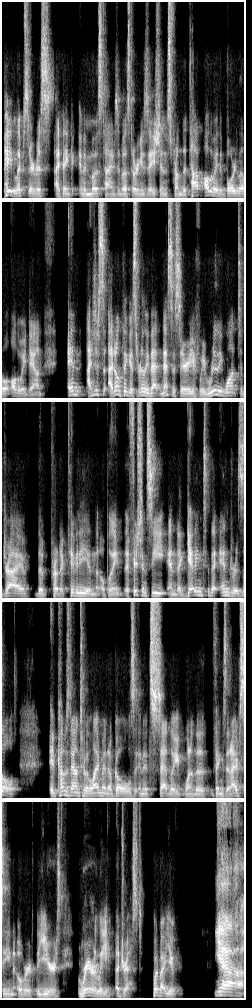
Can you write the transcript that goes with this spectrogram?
paid lip service, I think, in most times in most organizations from the top all the way to the board level, all the way down. And I just I don't think it's really that necessary if we really want to drive the productivity and the opening efficiency and the getting to the end result. It comes down to alignment of goals, and it's sadly one of the things that I've seen over the years rarely addressed. What about you? Yeah,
